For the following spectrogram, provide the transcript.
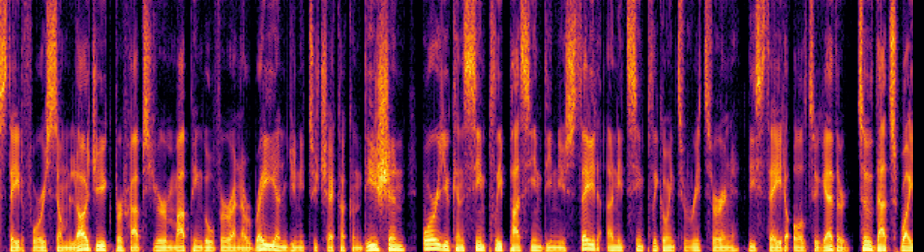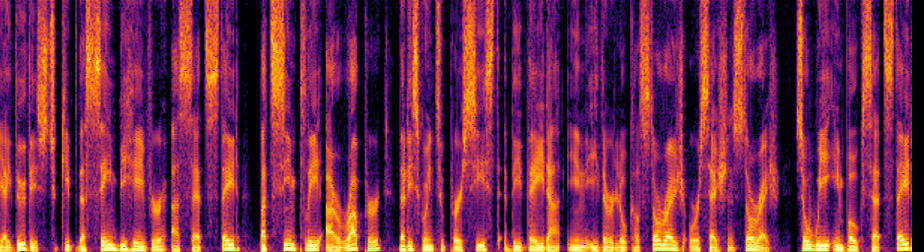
state for some logic, perhaps you're mapping over an array and you need to check a condition, or you can simply pass in the new state and it's simply going to return the state altogether. So that's why I do this, to keep the same behavior as set state, but simply a wrapper that is going to persist the data in either local storage or session storage. So we invoke set state,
